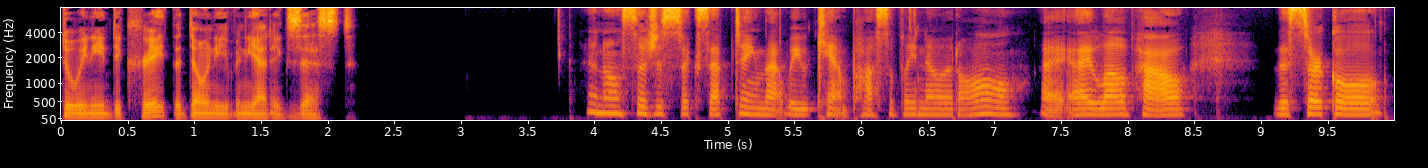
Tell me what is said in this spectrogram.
do we need to create that don't even yet exist? And also just accepting that we can't possibly know it all. I, I love how the circle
